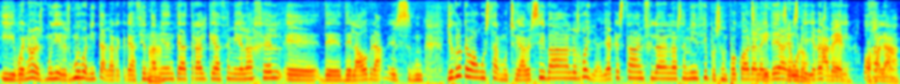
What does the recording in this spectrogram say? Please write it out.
Y bueno, es muy, es muy bonita la recreación también teatral que hace Miguel Ángel eh, de, de la obra. Es, yo creo que va a gustar mucho y a ver si va a los Goya, ya que está enfilada en la Seminci, pues un poco ahora Sí, la idea seguro. es que llegue A hasta ver, allí. ojalá,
